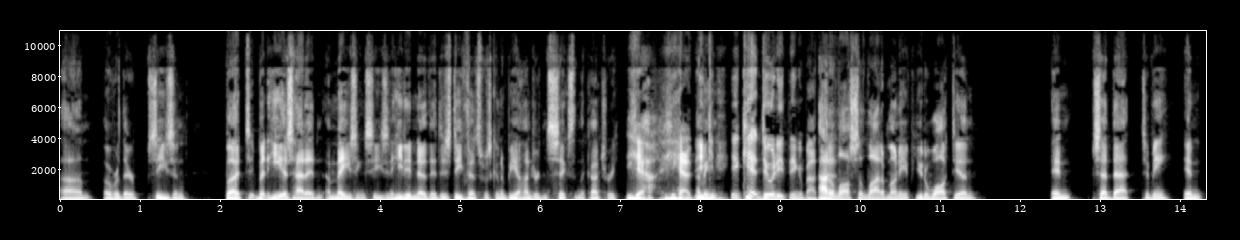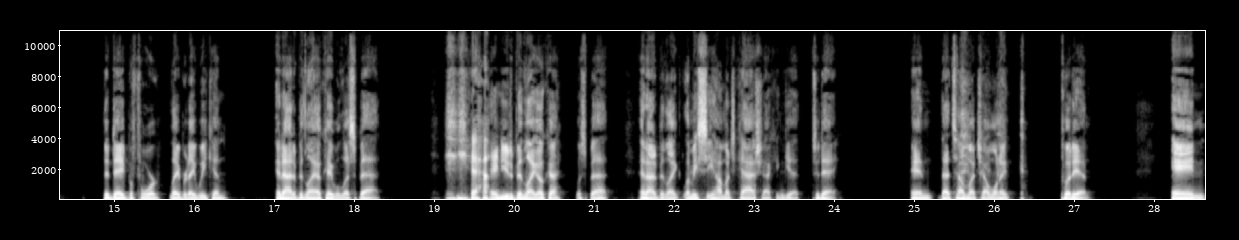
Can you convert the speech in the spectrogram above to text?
um, over their season. But but he has had an amazing season. He didn't know that his defense was going to be 106 in the country. yeah, yeah. I you, mean- can, you can't do anything about that. I'd have lost a lot of money if you'd have walked in and said that to me in the day before Labor Day weekend, and I'd have been like, okay, well, let's bet. yeah. And you'd have been like, okay, let's bet. And I'd been like, let me see how much cash I can get today. And that's how much I want to put in. And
